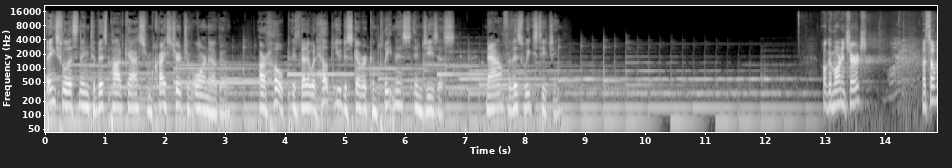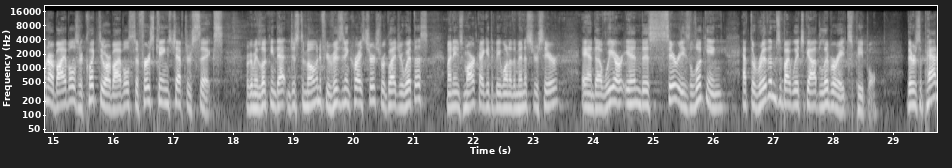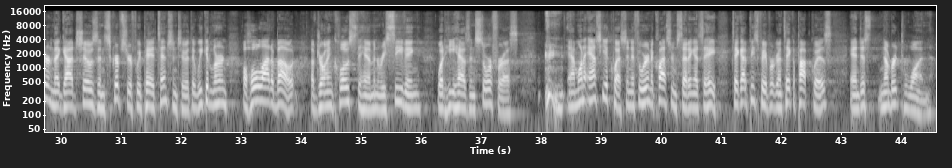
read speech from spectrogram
Thanks for listening to this podcast from Christ Church of Oronogo. Our hope is that it would help you discover completeness in Jesus. Now for this week's teaching. Well, good morning, church. Let's open our Bibles or click to our Bibles to 1 Kings chapter 6. We're going to be looking at that in just a moment. If you're visiting Christ Church, we're glad you're with us. My name's Mark. I get to be one of the ministers here. And uh, we are in this series looking at the rhythms by which God liberates people. There's a pattern that God shows in Scripture, if we pay attention to it, that we could learn a whole lot about of drawing close to Him and receiving what He has in store for us. and I want to ask you a question. If we were in a classroom setting, I'd say, hey, take out a piece of paper, we're going to take a pop quiz, and just number it to one.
